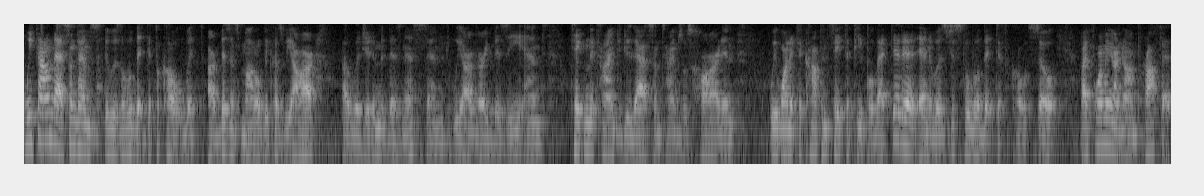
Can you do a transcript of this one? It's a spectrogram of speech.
we found that sometimes it was a little bit difficult with our business model because we are a legitimate business and we are very busy. And taking the time to do that sometimes was hard. And we wanted to compensate the people that did it, and it was just a little bit difficult. So by forming our nonprofit,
